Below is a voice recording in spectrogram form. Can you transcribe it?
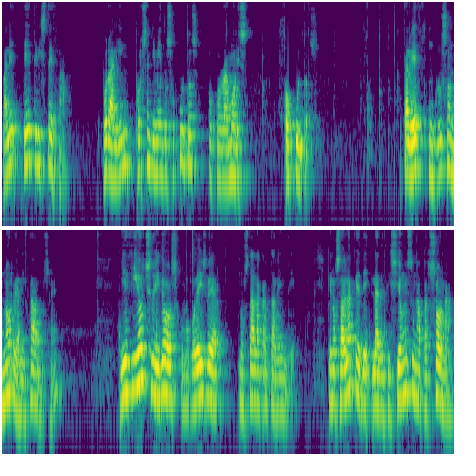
¿vale? De tristeza por alguien, por sentimientos ocultos o por amores ocultos. Tal vez incluso no realizados. ¿eh? 18 y 2, como podéis ver, nos da la carta 20, que nos habla que la decisión es de una persona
